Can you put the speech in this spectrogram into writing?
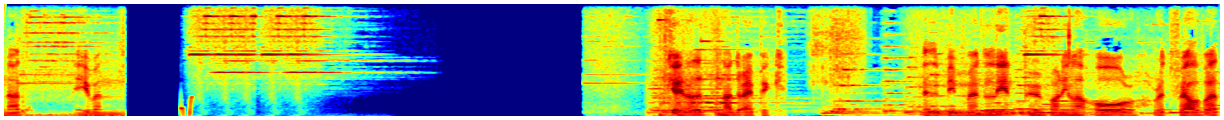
Not even Okay, another another epic. Let it be Madeleine, Pure Vanilla, or Red Velvet.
